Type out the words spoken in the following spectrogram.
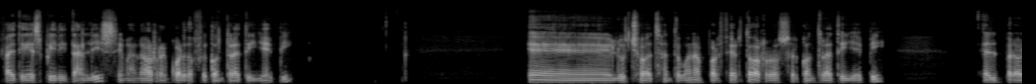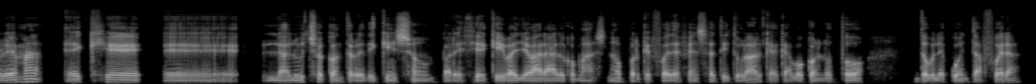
Fighting Spirit Unleashed si mal no recuerdo fue contra TJP eh, luchó bastante buena por cierto Russell contra TJP el problema es que eh, la lucha contra Dickinson parecía que iba a llevar a algo más, ¿no? Porque fue defensa titular que acabó con los dos doble cuenta fuera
